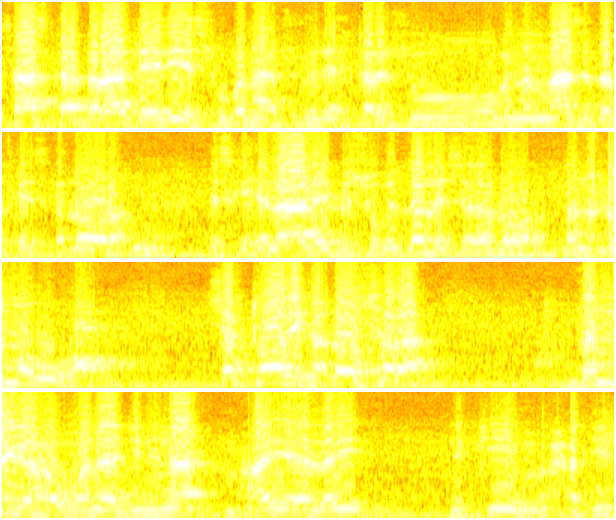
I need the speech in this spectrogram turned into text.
iskula socdo wax iskugu soo sheekahaase ساستا دراديد يسوبنا احترسوا من الناس ذاتك اسكالورا إسك إلالي بسوء الظن اسكالورا ظن حمقوا شرطوري كالور سرا ظنك هو ناجننا معايا لي نكي حديث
